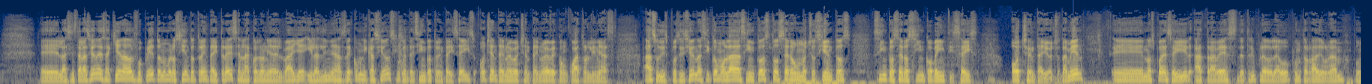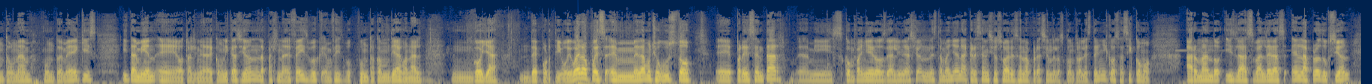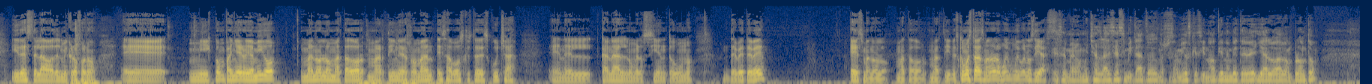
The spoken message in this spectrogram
Eh, las instalaciones aquí en Adolfo Prieto, número 133, en la Colonia del Valle, y las líneas de comunicación 5536-8989, con cuatro líneas a su disposición, así como la sin costo 01800-505-2688. También eh, nos puede seguir a través de www.radiounam.unam.mx y también eh, otra línea de comunicación, la página de Facebook en facebook.com diagonal Goya Deportivo. Y bueno, pues eh, me da mucho gusto eh, presentar a mis compañeros de alineación en esta mañana, Crescencio Suárez en la operación de los controles técnicos, así como Armando Islas Valderas en la producción y de este lado del micrófono eh, mi compañero y amigo Manolo Matador Martínez Román, esa voz que usted escucha en el canal número 101 de BTV. es Manolo Matador Martínez. ¿Cómo estás, Manolo? Muy, muy buenos días. Ese mero, muchas gracias. Invitar a todos nuestros amigos que si no tienen BTV ya lo hagan pronto.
